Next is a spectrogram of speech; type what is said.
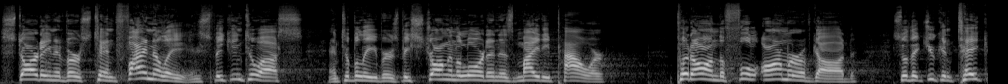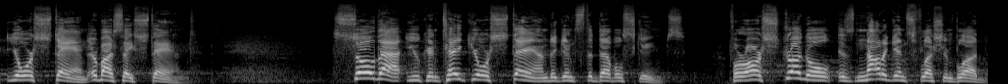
starting in verse 10, finally, he's speaking to us and to believers, be strong in the Lord and his mighty power. Put on the full armor of God so that you can take your stand. Everybody say, stand. So that you can take your stand against the devil's schemes. For our struggle is not against flesh and blood,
